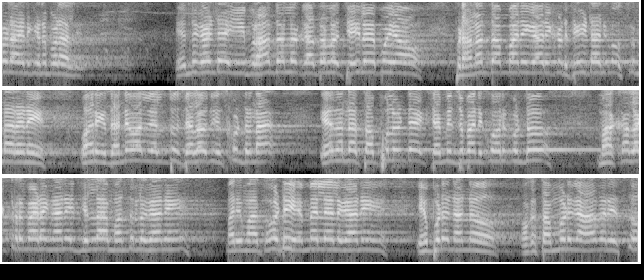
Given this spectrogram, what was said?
కూడా ఆయన కనపడాలి ఎందుకంటే ఈ ప్రాంతంలో గతంలో చేయలేకపోయాం. ఇప్పుడు అనంత్ అంబానీ గారు ఇక్కడ చేయడానికి వస్తున్నారని వారికి ధన్యవాదాలు తెలుపుతూ సెలవు తీసుకుంటున్నా. ఏదన్నా తప్పులుంటే క్షమించమని కోరుకుంటూ మా కలెక్టర్ మేడం కానీ జిల్లా మంత్రులు కానీ మరి మా తోటి ఎమ్మెల్యేలు కానీ ఎప్పుడు నన్ను ఒక తమ్ముడిగా ఆదరిస్తూ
